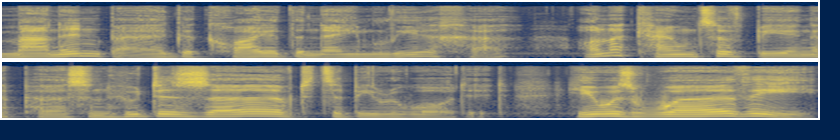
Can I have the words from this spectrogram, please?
maninbeg acquired the name leacha on account of being a person who deserved to be rewarded. He was worthy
